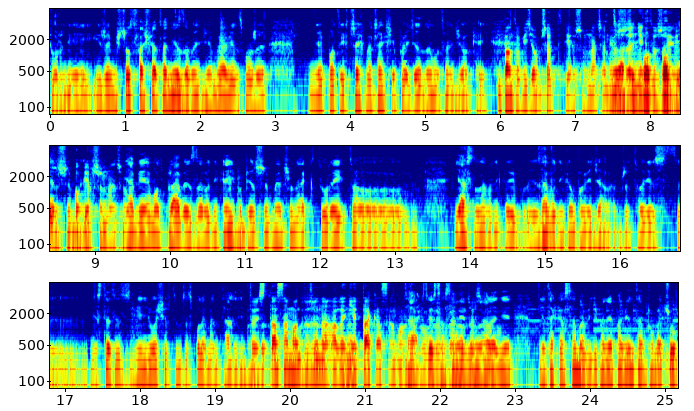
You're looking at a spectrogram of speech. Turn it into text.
turniej i że Mistrzostwa Świata nie zdobędziemy, a więc może po tych trzech meczach się pojedzie do domu, to będzie ok. I Pan to widział przed pierwszym meczem już, To znaczy że po- niektórzy po pierwszym po pierwszym meczu. Ja miałem odprawę z zawodnikami Mhm. po pierwszym meczu, na której to jasno zawodnikom powiedziałem, że to jest, y, niestety zmieniło się w tym zespole mentalnie. To jest ta sama drużyna, ale nie taka sama. Tak, było to jest ta sama to drużyna, ale nie, nie taka sama. Widzi Pan, ja pamiętam po meczu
